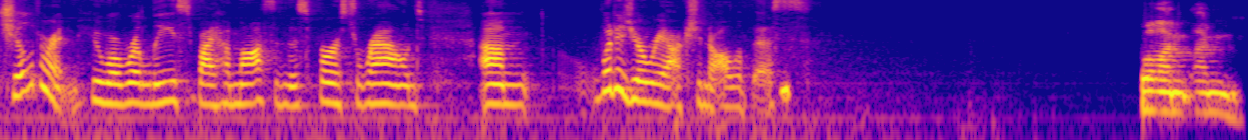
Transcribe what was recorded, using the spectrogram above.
children who were released by Hamas in this first round. Um, what is your reaction to all of this? Well, I'm I'm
